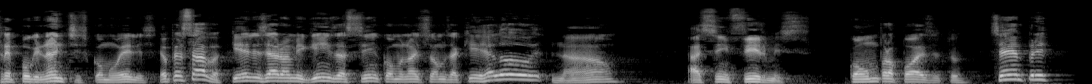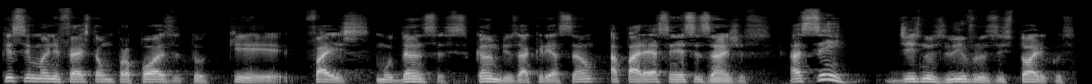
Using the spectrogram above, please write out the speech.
repugnantes como eles. Eu pensava que eles eram amiguinhos assim como nós somos aqui. Hello! Não assim firmes, com um propósito. Sempre que se manifesta um propósito que faz mudanças, câmbios à criação, aparecem esses anjos. Assim, diz nos livros históricos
